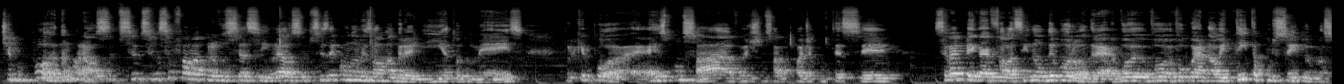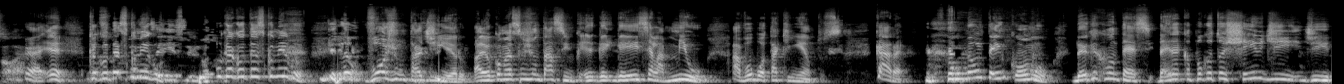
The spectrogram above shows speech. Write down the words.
Tipo, porra, na moral, se, se você falar para você assim, Léo, você precisa economizar uma graninha todo mês, porque, pô, é responsável, a gente não sabe o que pode acontecer. Você vai pegar e falar assim, não, demorou, André, eu vou, eu vou, eu vou guardar 80% do meu salário. É, é. O que acontece comigo? Isso, o que acontece comigo? não, vou juntar dinheiro. Aí eu começo a juntar assim, ganhei, sei lá, mil. Ah, vou botar 500. Cara, não tem como. Daí o que acontece? Daí daqui a pouco eu tô cheio de, de.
